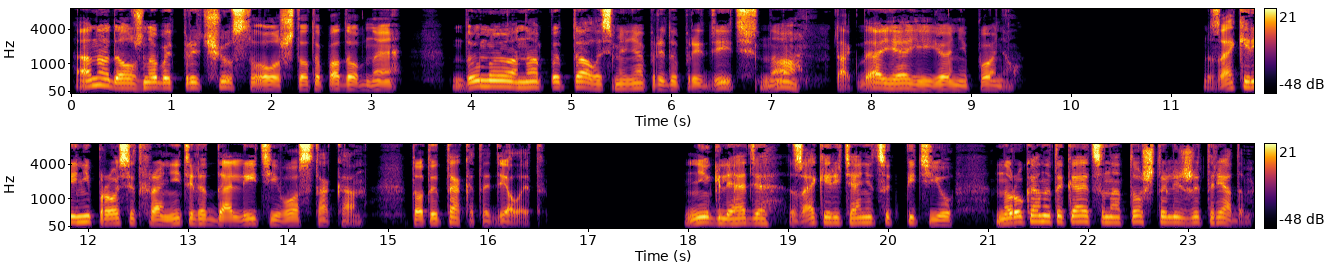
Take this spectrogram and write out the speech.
«Она, должно быть, предчувствовала что-то подобное. Думаю, она пыталась меня предупредить, но тогда я ее не понял». Закери не просит хранителя долить его стакан. Тот и так это делает. Не глядя, Закери тянется к питью, но рука натыкается на то, что лежит рядом,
